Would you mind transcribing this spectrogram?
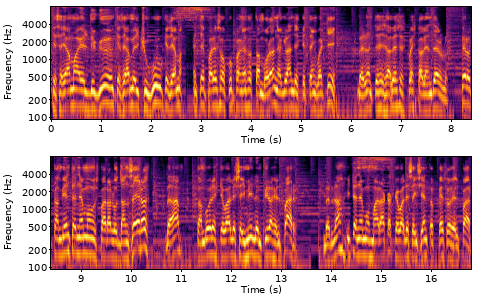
Que se llama el digú, que se llama el chugú, que se llama... Entonces para eso ocupan esos tamborones grandes que tengo aquí, ¿verdad? Entonces a veces cuesta venderlo. Pero también tenemos para los danceros, ¿verdad? Tambores que vale 6 mil lempiras el par. ¿verdad? Y tenemos maraca que vale 600 pesos el par.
